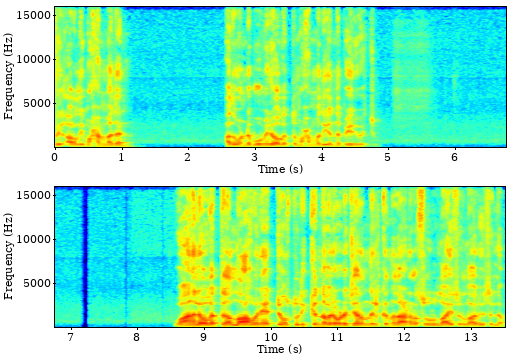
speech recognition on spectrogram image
ഫിൽ അർളി മുഹമ്മദൻ. അതുകൊണ്ട് ഭൂമി ലോകത്ത് മുഹമ്മദ് എന്ന പേര് വെച്ചു. വാനലോകത്ത് അള്ളാഹുവിനെ ഏറ്റവും സ്തുതിക്കുന്നവരോട് ചേർന്ന് നിൽക്കുന്നതാണ് റസൂലുള്ളാഹി സ്വല്ലല്ലാഹു അലൈഹി വല്ലം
